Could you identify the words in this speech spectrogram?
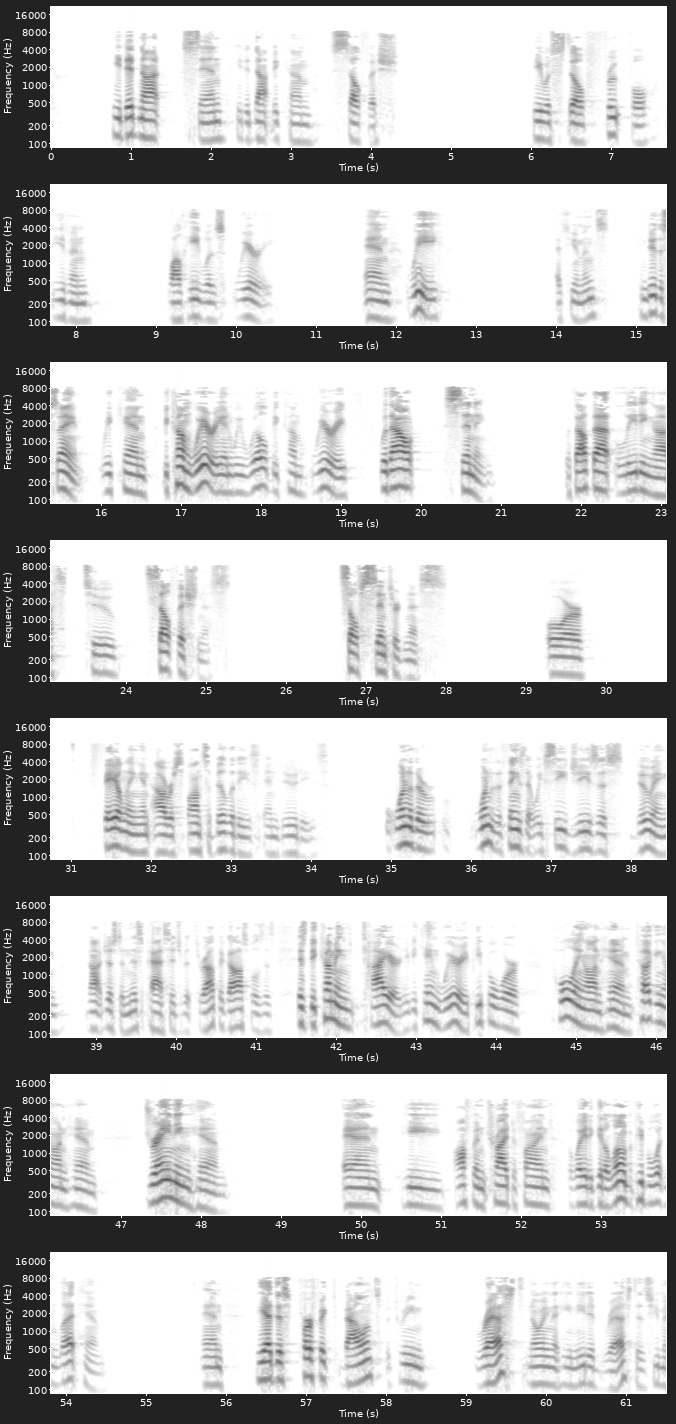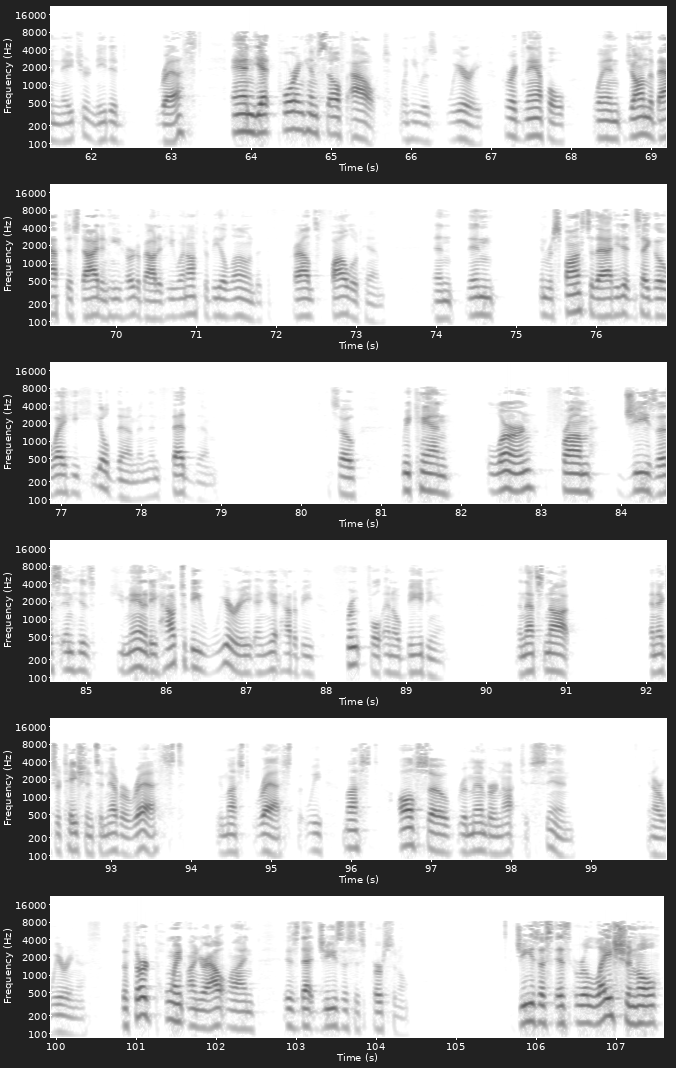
he did not sin, he did not become selfish. He was still fruitful even while he was weary. And we, as humans, can do the same we can become weary, and we will become weary without sinning, without that leading us to selfishness, self centeredness, or failing in our responsibilities and duties. One of the one of the things that we see Jesus doing not just in this passage, but throughout the Gospels, is, is becoming tired. He became weary. People were pulling on him, tugging on him, draining him. And he often tried to find a way to get alone, but people wouldn't let him. And he had this perfect balance between rest, knowing that he needed rest, as human nature needed rest, and yet pouring himself out when he was weary. For example, when John the Baptist died and he heard about it, he went off to be alone, but the crowds followed him. And then, in response to that, he didn't say, Go away. He healed them and then fed them. So we can learn from Jesus in his humanity how to be weary and yet how to be fruitful and obedient. And that's not an exhortation to never rest. We must rest, but we must also remember not to sin in our weariness. The third point on your outline is that Jesus is personal. Jesus is a relational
